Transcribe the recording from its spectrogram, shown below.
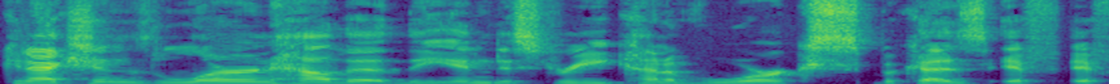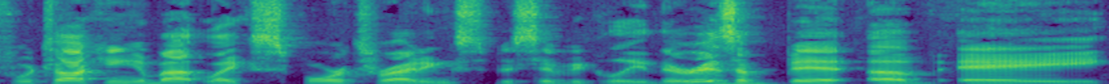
connections, learn how the the industry kind of works. Because if if we're talking about like sports writing specifically, there is a bit of a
